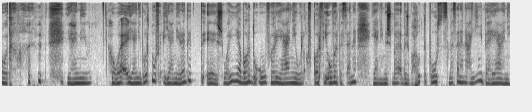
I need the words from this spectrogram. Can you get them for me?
هو طبعا يعني هو يعني برضو يعني Reddit آه، شوية برضو over يعني والأفكار فيه over بس أنا يعني مش مش بحط post مثلا عجيبة يعني.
